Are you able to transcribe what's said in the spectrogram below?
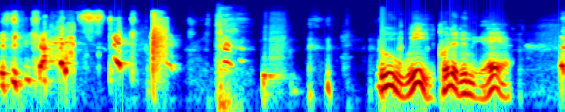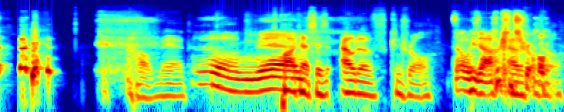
You got sticky. Ooh, we put it in the air. Oh man, oh man, podcast is out of control. it's always out of Out control. of control.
